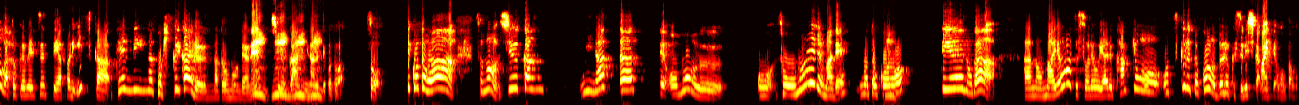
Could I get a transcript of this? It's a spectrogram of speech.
方が特別って、やっぱりいつか天秤がこうひっくり返るんだと思うんだよね。うん習慣になるってことは。そう。ってことは、その習慣になったって思う、おそう思えるまでのところっていうのが、あの、迷わずそれをやる環境を作るところを努力するしかないって思ったの。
